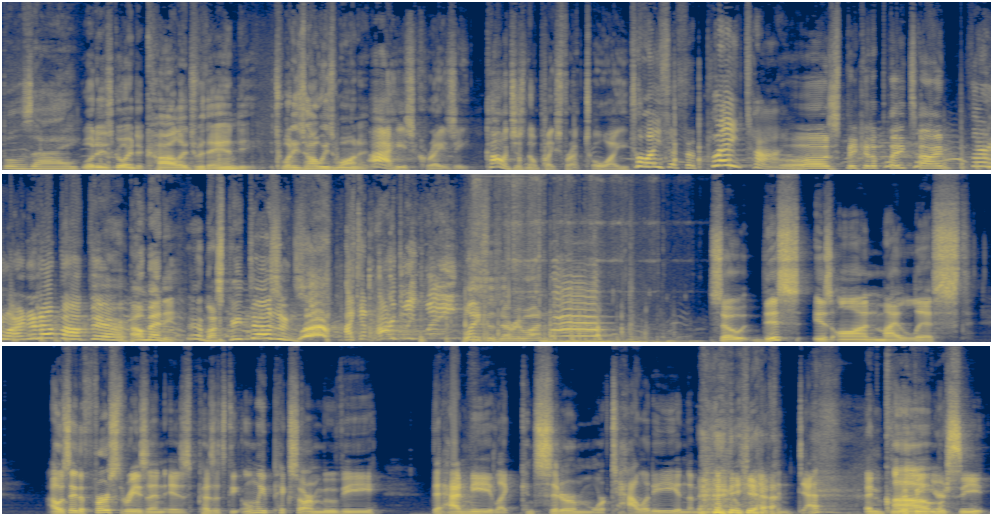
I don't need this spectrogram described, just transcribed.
Bullseye. Woody's going to college with Andy. It's what he's always wanted. Ah, he's crazy. College is no place for a toy. Toys are for playtime. Oh, speaking of playtime, they're lining up out there. How many? There must be dozens. I can hardly wait. Places, everyone. So this is on my list. I would say the first reason is because it's the only Pixar movie that had me like consider mortality and the meaning of Yeah. life and death. And gripping Um, your seat.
